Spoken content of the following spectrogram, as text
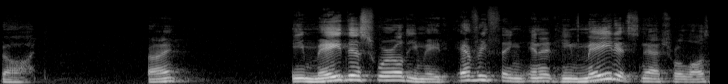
God. Right? He made this world, He made everything in it, He made its natural laws.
